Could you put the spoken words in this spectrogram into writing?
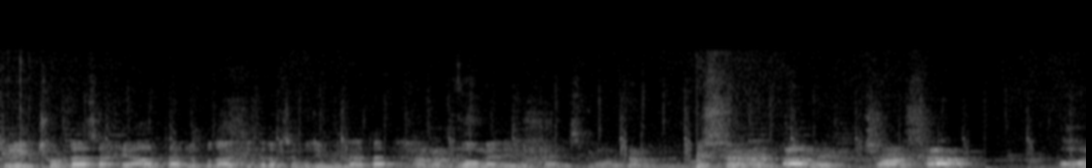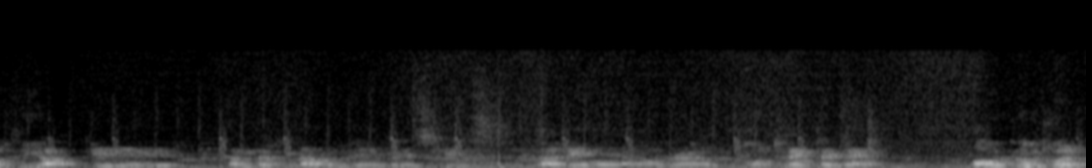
तो एक छोटा सा ख्याल था जो खुदा की तरफ़ से मुझे मिला था वो मैंने लिखा है इसमें। मिस्टर आमिर जॉन साहब बहुत ही आपके अंदर खुदावन ने बड़े स्किल्स डाले हैं और बहुत टैलेंटेड हैं। और नौजवान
